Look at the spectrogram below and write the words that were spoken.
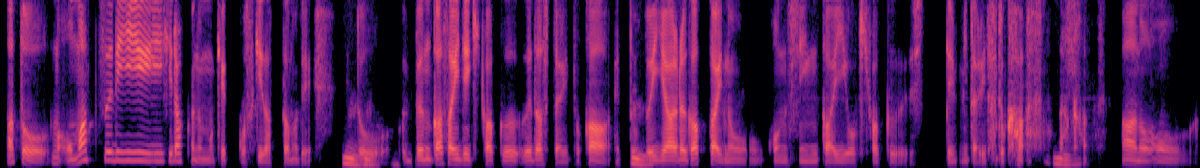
し、あと、まあ、お祭り開くのも結構好きだったので、えっ。と、文化祭で企画出したりとか、えっと、うん。VR 学会の懇親会を企画してみたりだとか、うなんん。か、あの、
